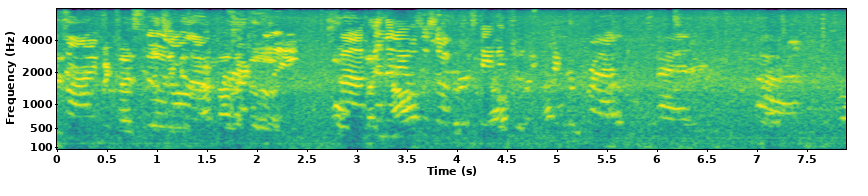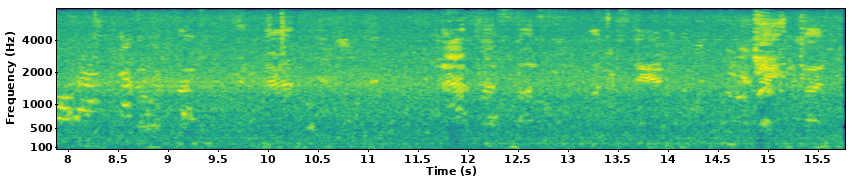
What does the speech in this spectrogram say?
my time. Because the tickets are not like a. So, um, like and then now, I also saw first day that you like fingerprint and um, all that. That's what it's like. Understand because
